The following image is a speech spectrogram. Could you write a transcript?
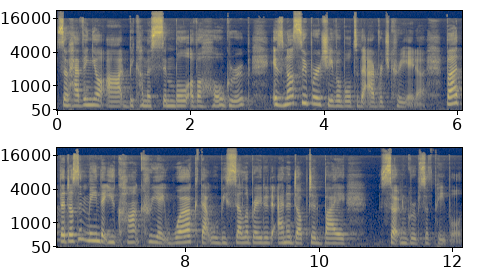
so having your art become a symbol of a whole group, is not super achievable to the average creator. But that doesn't mean that you can't create work that will be celebrated and adopted by certain groups of people.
